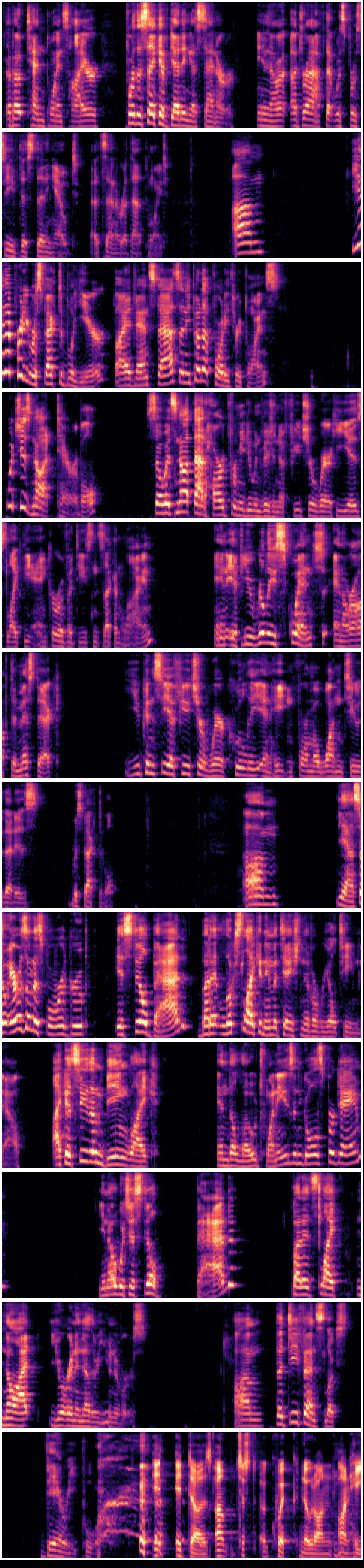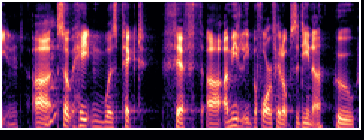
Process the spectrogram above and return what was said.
about 10 points higher for the sake of getting a center in a, a draft that was perceived as thinning out at center at that point. Um, he had a pretty respectable year by advanced stats, and he put up 43 points, which is not terrible. So it's not that hard for me to envision a future where he is like the anchor of a decent second line. And if you really squint and are optimistic, you can see a future where Cooley and Hayton form a 1 2 that is respectable. Um, yeah. So Arizona's forward group is still bad, but it looks like an imitation of a real team now. I could see them being like in the low twenties in goals per game. You know, which is still bad, but it's like not you're in another universe. Um, the defense looks very poor. it it does. Um, just a quick note on on Hayton. Uh, mm-hmm. so Hayton was picked fifth uh, immediately before Filip Zadina, who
